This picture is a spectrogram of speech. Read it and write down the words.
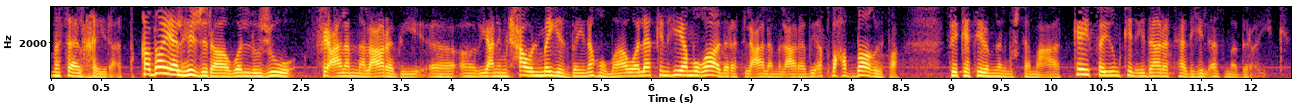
مساء الخيرات. قضايا الهجرة واللجوء في عالمنا العربي آه، آه، يعني بنحاول نميز بينهما ولكن هي مغادرة العالم العربي. أصبحت ضاغطة في كثير من المجتمعات. كيف يمكن إدارة هذه الأزمة برأيك؟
